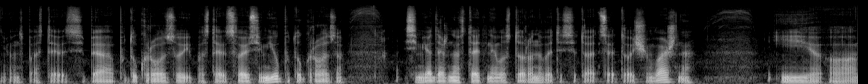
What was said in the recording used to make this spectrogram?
и он поставит себя под угрозу и поставит свою семью под угрозу. Семья должна встать на его сторону в этой ситуации, это очень важно. И э,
